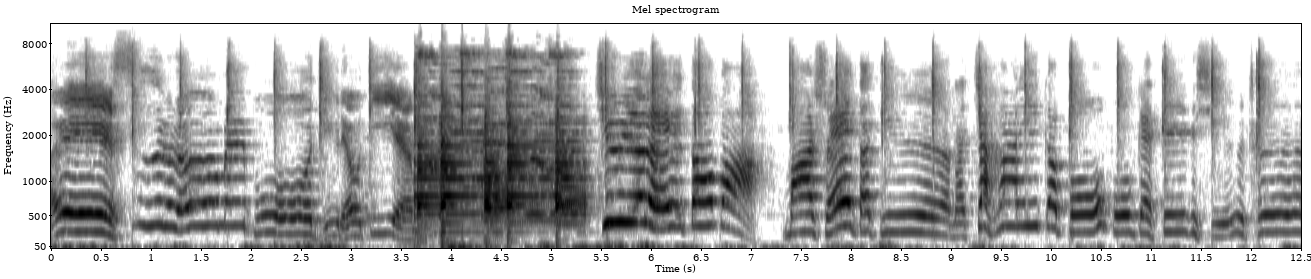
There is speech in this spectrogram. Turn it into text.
哎，四个人迈步进了店门，九月来到吧，马摔的顶，那夹下一个包包，该带个新车。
